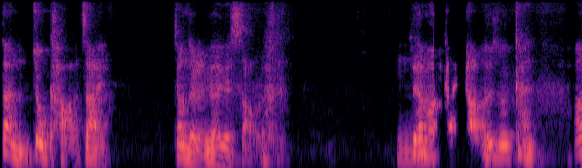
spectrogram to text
但就卡在这样的人越来越少了，嗯、所以他们很尴尬，就说看啊，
